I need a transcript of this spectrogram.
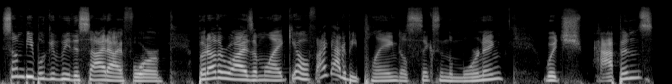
some people give me the side eye for. But otherwise, I'm like, yo, if I got to be playing till six in the morning, which happens,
